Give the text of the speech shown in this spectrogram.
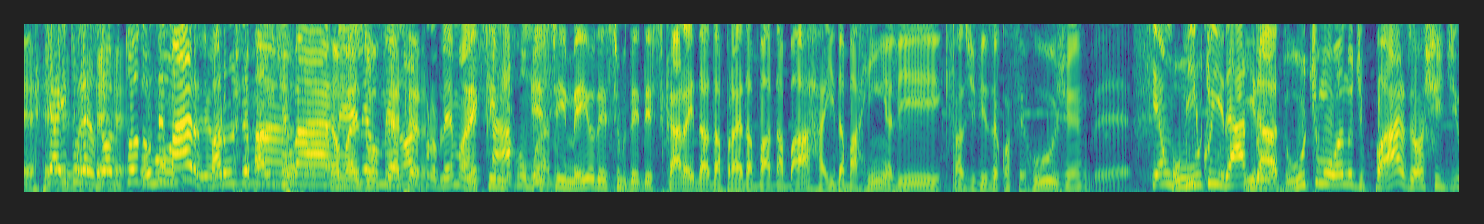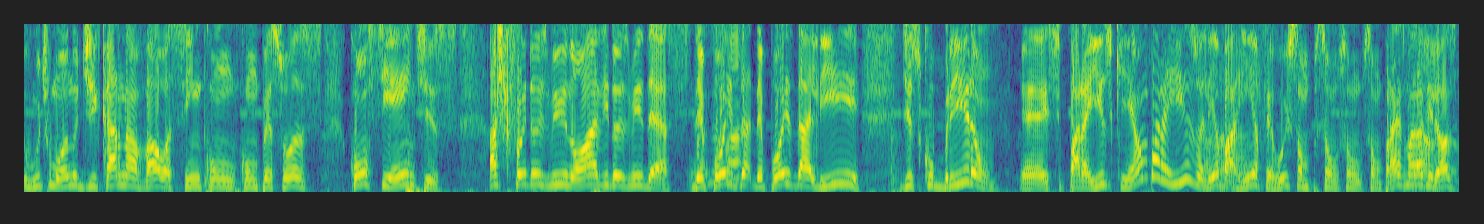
que aí tu resolve todo Ou mundo. de mar, entendeu? barulho de mar. Barulho de mar. Não, mas é o o menor Fetter, problema, é esse, carro, mano. Esse e-mail desse, de- desse cara aí da, da praia da, da Barra, aí da Barrinha ali, que faz divisa com a Ferrugem. é, Que é um o pico último- irado. Irado. O último ano de paz, eu acho, de- o último ano de carnaval, assim, com, com pessoas conscientes, acho que foi 2009 2010. Depois, da, depois dali, descobriram é, esse paraíso, que é um paraíso ali, a Barrinha, a Ferrugem, são, são, são, são praias maravilhosas.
